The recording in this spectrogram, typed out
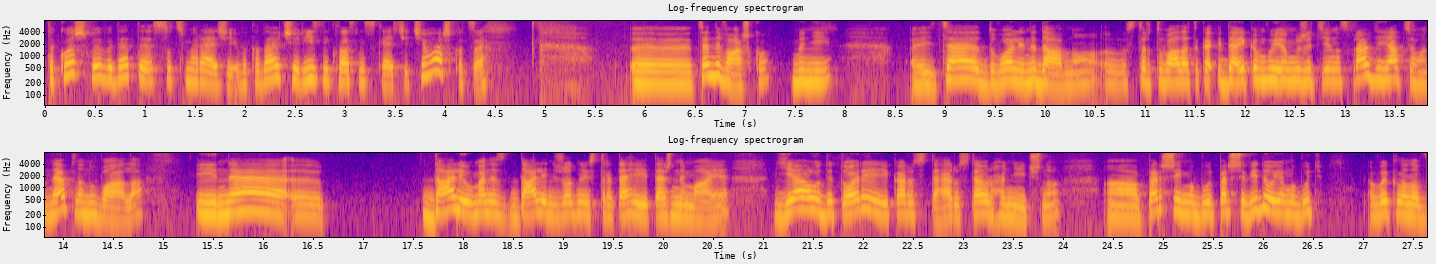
Також ви ведете соцмережі, викладаючи різні класні скетчі. Чи важко це? Е, Це не важко мені. Е, Це доволі недавно е, стартувала така ідейка в моєму житті. Насправді я цього не планувала. І не далі у мене далі жодної стратегії теж немає. Є аудиторія, яка росте, росте органічно. Перший, мабуть, перше відео я, мабуть, виклала в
